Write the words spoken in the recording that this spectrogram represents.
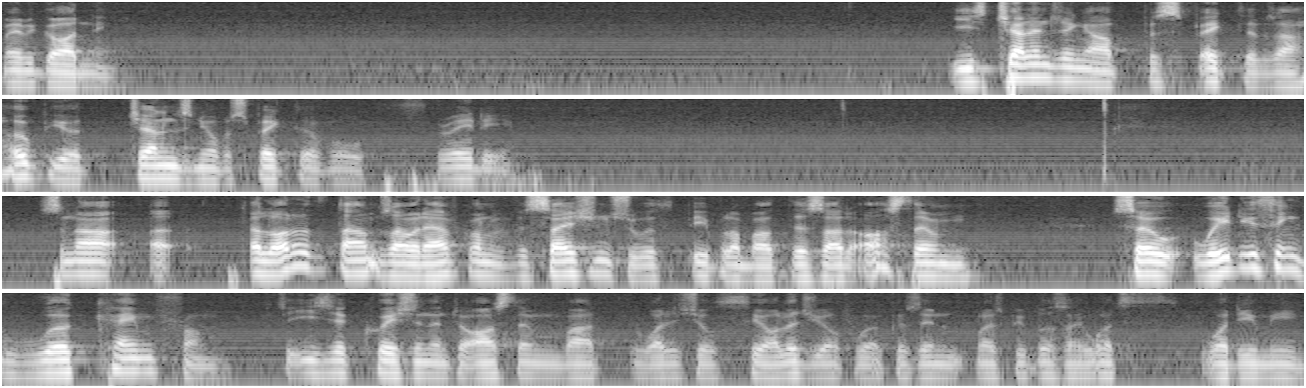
maybe gardening. He's challenging our perspectives. I hope you're challenging your perspective already. So now, uh, a lot of the times I would have conversations with people about this. I'd ask them, so where do you think work came from It's an easier question than to ask them about what is your theology of work, because then most people say, What's, what do you mean?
